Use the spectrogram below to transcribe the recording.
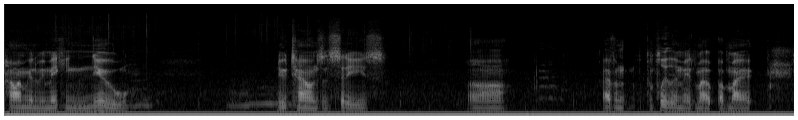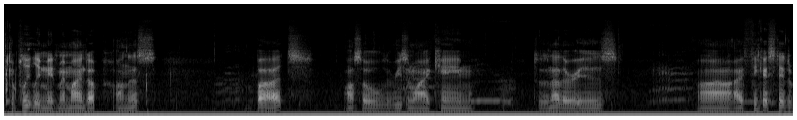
how I'm going to be making new new towns and cities. Uh, I haven't completely made my my completely made my mind up on this, but also the reason why I came to the Nether is uh, I think I stated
